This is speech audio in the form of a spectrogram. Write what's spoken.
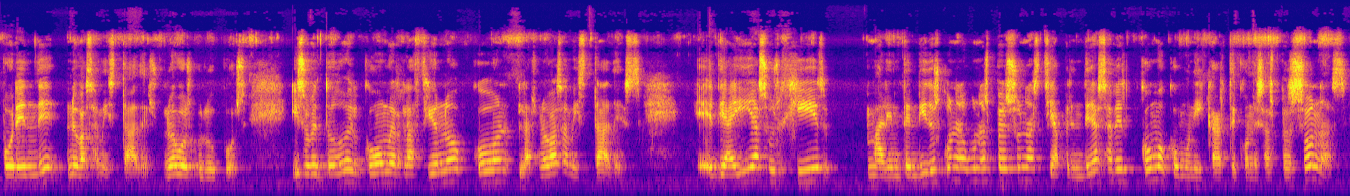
Por ende, nuevas amistades, nuevos grupos y sobre todo el cómo me relaciono con las nuevas amistades. Eh, de ahí a surgir malentendidos con algunas personas y aprender a saber cómo comunicarte con esas personas.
